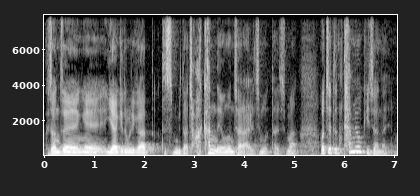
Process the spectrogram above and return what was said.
그 전쟁의 이야기를 우리가 듣습니다. 정확한 내용은 잘 알지 못하지만 어쨌든 탐욕이잖아요.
